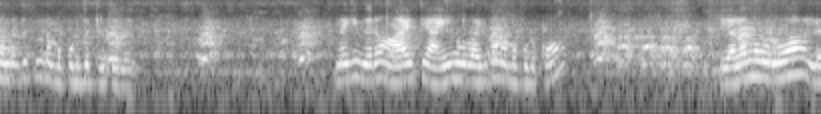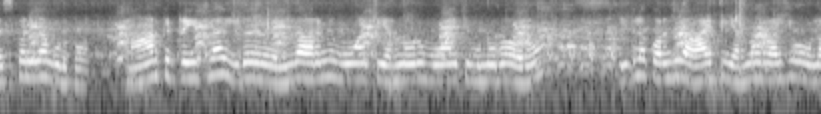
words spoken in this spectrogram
ஹண்ட்ரடுக்கு நம்ம கொடுத்துட்ருக்குது இன்றைக்கி வெறும் ஆயிரத்தி ஐநூறுரூவாய்க்கு தான் நம்ம கொடுக்கோம். எழுநூறுவா லெஸ் பண்ணி தான் கொடுக்கும். மார்க்கெட் ரேட்டில் இது எந்த ஆரமே மூவாயிரத்தி இரநூறு மூவாயிரத்தி முந்நூறுரூவா வரும். இதில் குறைஞ்சது ஆயிரத்தி இரநூறுவாய்க்கும் உள்ள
